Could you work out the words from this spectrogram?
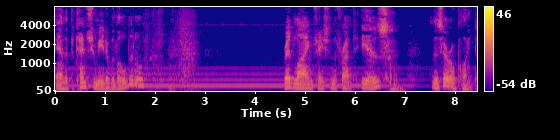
And the potentiometer with a little red line facing the front is the zero point.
